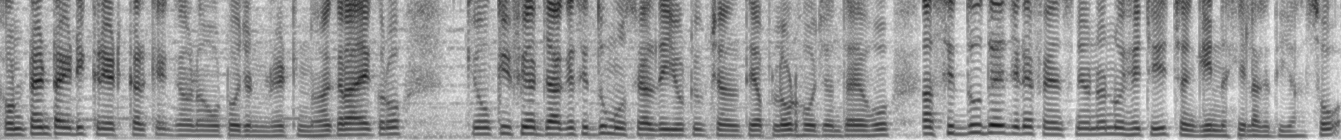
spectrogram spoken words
ਕੰਟੈਂਟ ਆਈਡੀ ਕ੍ਰੀਏਟ ਕਰਕੇ ਗਾਣਾ ਆਟੋ ਜਨਰੇਟ ਨਾ ਕਰਾਇਆ ਕਰੋ, ਕਿਉਂਕਿ ਫਿਰ ਜਾ ਕੇ ਸਿੱਧੂ ਮੂਸੇਵਾਲੇ ਦੇ YouTube ਚੈਨਲ ਤੇ ਅਪਲੋਡ ਹੋ ਜਾਂਦਾ ਹੈ ਉਹ। ਤਾਂ ਸਿੱਧੂ ਦੇ ਜਿਹੜੇ ਫੈਨਸ ਨੇ, ਉਹਨਾਂ ਨੂੰ ਇਹ ਚੀਜ਼ ਚੰਗੀ ਨਹੀਂ ਲੱਗਦੀ ਆ। ਸੋ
